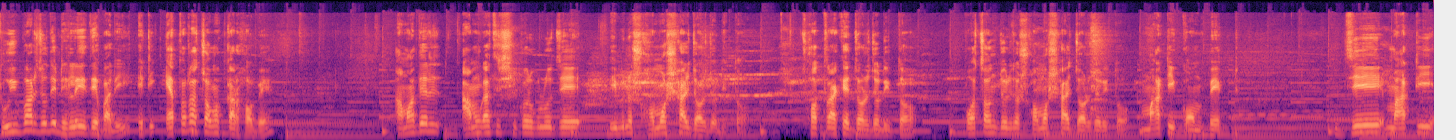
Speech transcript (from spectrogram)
দুইবার যদি ঢেলে দিতে পারি, এটি এতটা চমৎকার হবে। আমাদের আম গাছের শিকড়গুলো যে বিভিন্ন সমস্যায় জর্জরিত, ছত্রাকে জর্জরিত, পচনজনিত সমস্যায় জর্জরিত, মাটি কম্প্যাক্ট যে মাটি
